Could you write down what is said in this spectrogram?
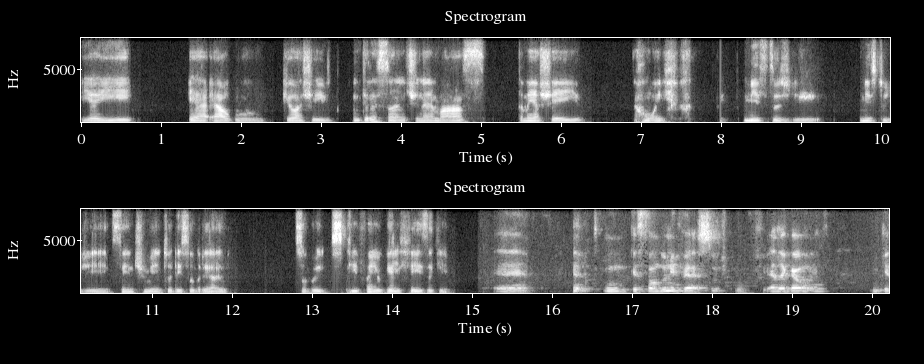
e aí é, é algo que eu achei interessante, né? Mas também achei ruim, mistos de misto de sentimento ali sobre a sobre Stephen e o que ele fez aqui. É, em questão do universo, tipo, é legal, né? Em que,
